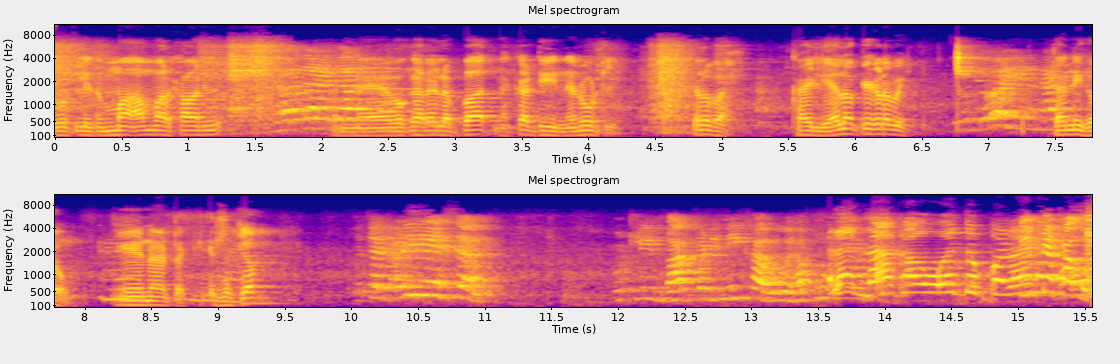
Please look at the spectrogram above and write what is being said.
રોટલી તો મા અમારે ખાવાની હોય. અને વઘારેલા ભાત ને કઢી ને રોટલી. ચલો ભાઈ ખાઈ લે. હાલો કેકડા ભાઈ તને ખાઉં. એ નાટક. એટલે કેમ? ભાત કઢી નહીં ખાવું હોય હપનું અરે ના ખાવું હોય તો પરાઠા ખાવું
